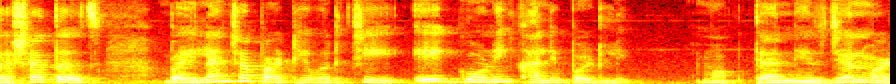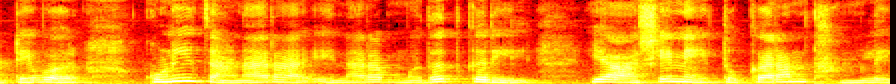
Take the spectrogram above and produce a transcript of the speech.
तशातच बैलांच्या पाठीवरची एक गोणी खाली पडली. मग त्या निर्जन वाटेवर कुणी जाणारा येणारा मदत करील या आशेने तुकाराम थांबले.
